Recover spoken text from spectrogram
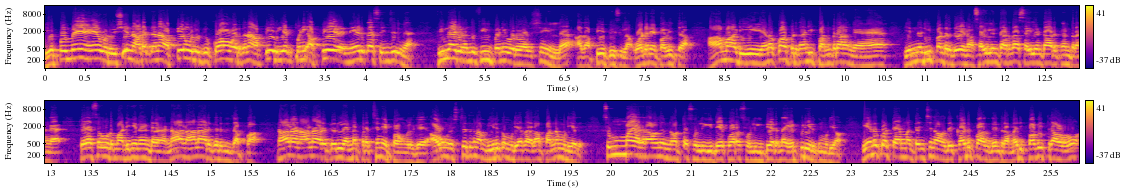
எப்பவுமே ஒரு விஷயம் நடக்குதுன்னா அப்பயே உங்களுக்கு கோவம் வருதுன்னா அப்பயே ரியாக்ட் பண்ணி அப்பயே நேருக்கா செஞ்சிருங்க. பின்னாடி வந்து ஃபீல் பண்ணி ஒரு வருஷம் இல்லை அது அப்பயே பேசலாம் உடனே பவித்ரா ஆமாடி எனக்கும் அப்படி தாண்டி பண்றாங்க. என்னடி பண்றது? நான் சைலண்டா இருந்தா சைலண்டா இருக்கேன்றாங்க. பேச விட மாட்டேங்கிறேன்றாங்க. நான் நானா இருக்கிறது தப்பா? நானா நானா இருக்கிறதுல என்ன பிரச்சனை இப்போ அவங்களுக்கு? அவங்க இஷ்டத்துக்கு நம்ம இருக்க முடியாது அதெல்லாம் பண்ண முடியாது. சும்மா எதனா வந்து நொட்டை சொல்லிக்கிட்டே குறை சொல்லிக்கிட்டே இருந்தா எப்படி இருக்க முடியும்? எனக்கும் டேம டென்ஷன் ஆகுது கடுப்பாகுதுன்ற மாதிரி பவித்ராவும்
